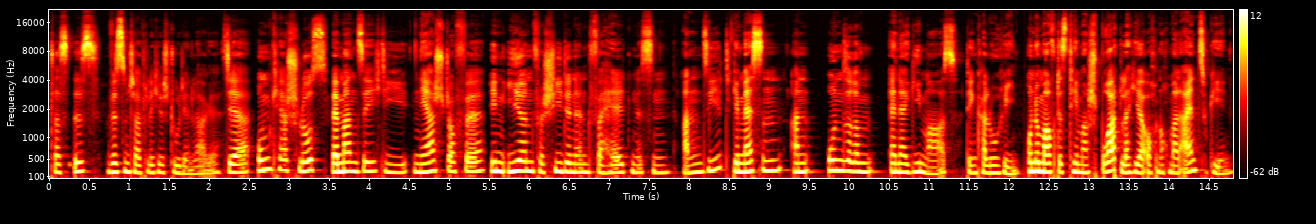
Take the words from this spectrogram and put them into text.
das ist wissenschaftliche Studienlage. Der Umkehrschluss, wenn man sich die Nährstoffe in ihren verschiedenen Verhältnissen ansieht, gemessen an unserem Energiemaß, den Kalorien. Und um auf das Thema Sportler hier auch nochmal einzugehen.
